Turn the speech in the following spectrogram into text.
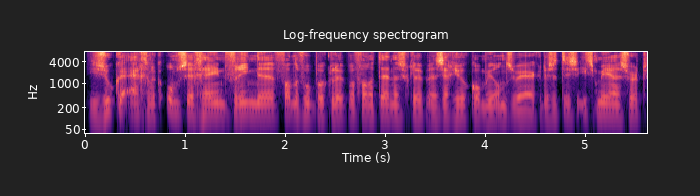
Die zoeken eigenlijk om zich heen vrienden van de voetbalclub of van de tennisclub. En zeggen, joh, kom bij ons werken. Dus het is iets meer een soort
